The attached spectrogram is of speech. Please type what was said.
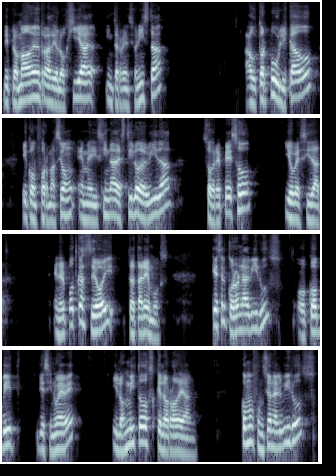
diplomado en radiología intervencionista, autor publicado y con formación en medicina de estilo de vida, sobrepeso y obesidad. En el podcast de hoy trataremos qué es el coronavirus o COVID-19 y los mitos que lo rodean, cómo funciona el virus,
